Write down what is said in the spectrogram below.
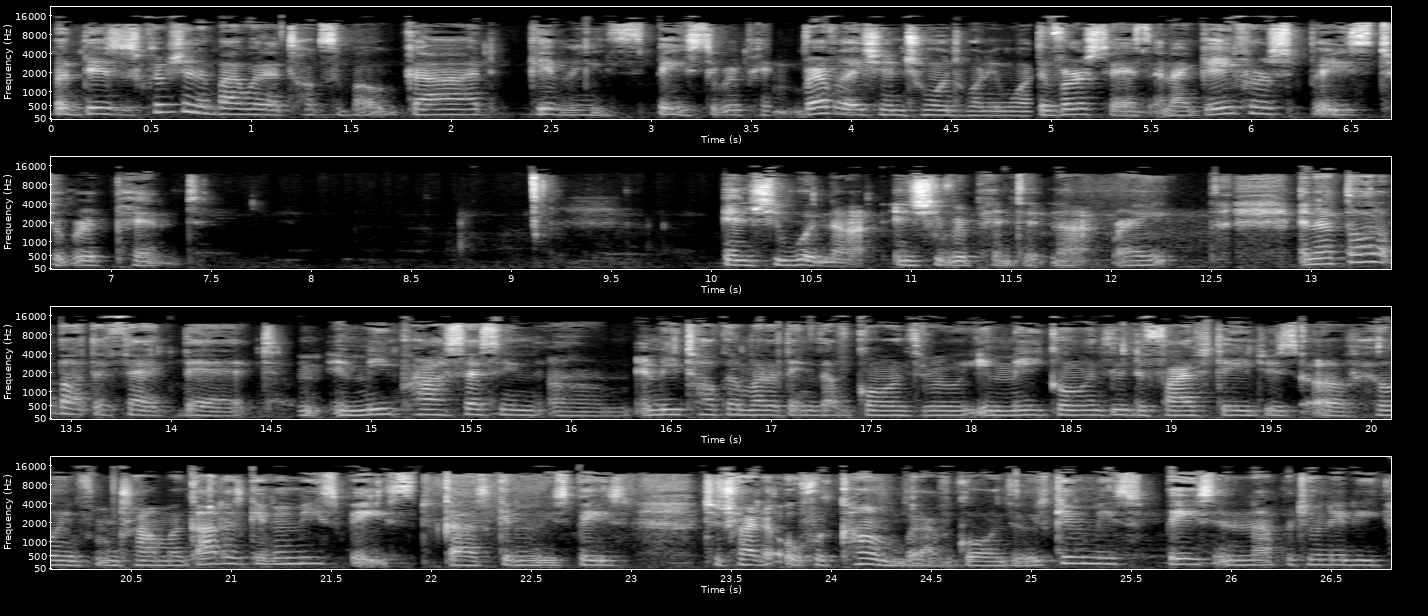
But there's a scripture in the Bible that talks about God giving space to repent. Revelation 2 and 21. The verse says, And I gave her space to repent and she would not and she repented not right? And i thought about the fact that in me processing um and me talking about the things i've gone through in me going through the five stages of healing from trauma god has given me space. God's given me space to try to overcome what i've gone through. He's given me space and an opportunity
